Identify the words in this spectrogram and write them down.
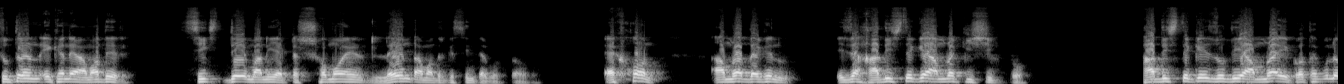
সুতরাং এখানে আমাদের সিক্স ডে মানে একটা সময়ের লেন্থ আমাদেরকে চিন্তা করতে হবে। এখন আমরা দেখেন, এই যে হাদিস থেকে আমরা কি শিখব? হাদিস থেকে যদি আমরা এই কথাগুলো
